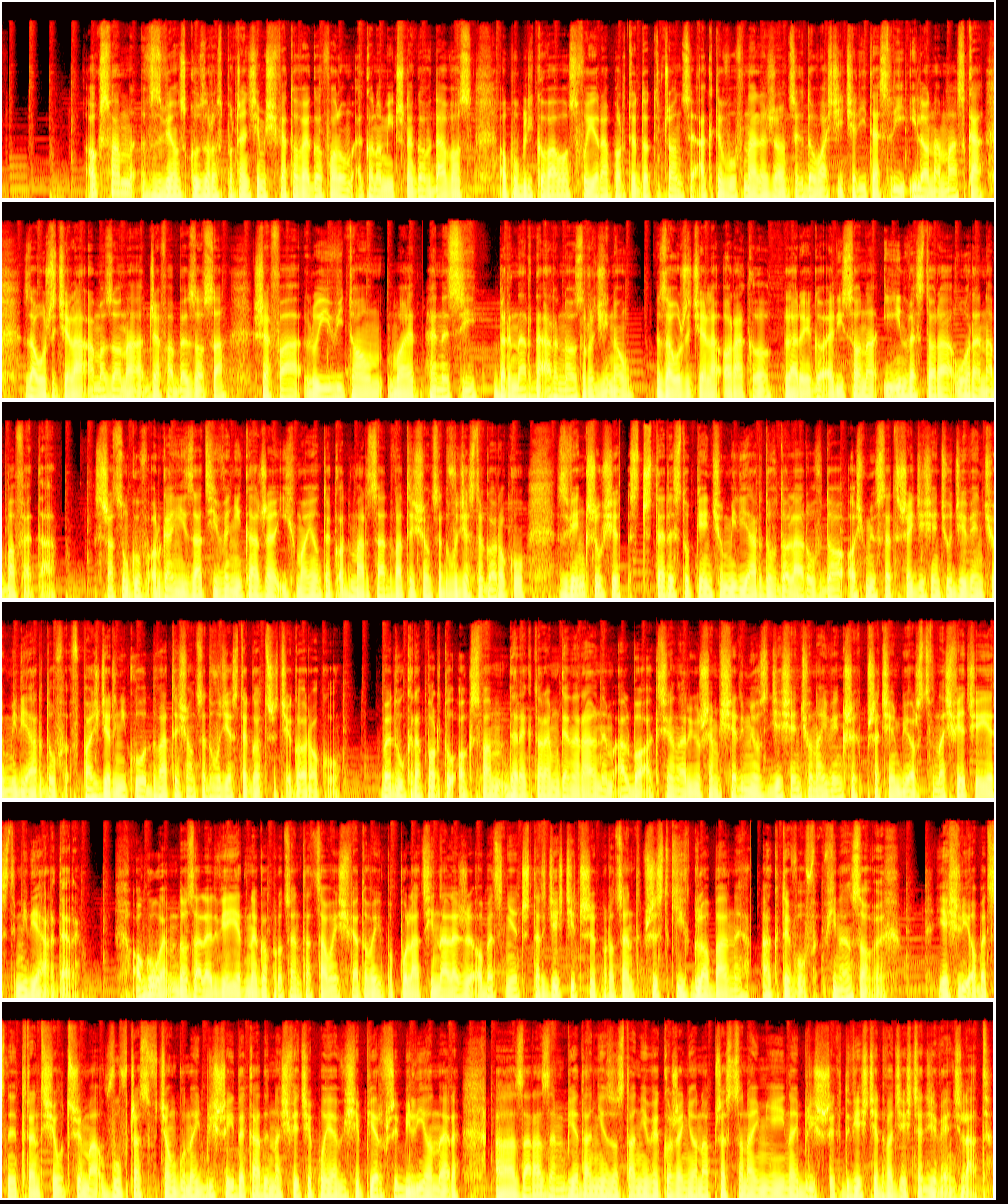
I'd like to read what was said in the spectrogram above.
Oxfam w związku z rozpoczęciem Światowego Forum Ekonomicznego w Davos opublikowało swój raport dotyczący aktywów należących do właścicieli Tesli Ilona Muska, założyciela Amazona Jeffa Bezosa, szefa Louis Vuitton Moet Hennessy Bernarda Arnault z rodziną, założyciela Oracle Larry'ego Ellisona i inwestora Warrena Buffetta. Z szacunków organizacji wynika, że ich majątek od marca 2020 roku zwiększył się z 405 miliardów dolarów do 869 miliardów w październiku 2023 roku. Według raportu Oxfam dyrektorem generalnym albo akcjonariuszem 7 z 10 największych przedsiębiorstw na świecie jest miliarder. Ogółem do zaledwie 1% całej światowej populacji należy obecnie 43% wszystkich globalnych aktywów finansowych. Jeśli obecny trend się utrzyma, wówczas w ciągu najbliższej dekady na świecie pojawi się pierwszy bilioner, a zarazem bieda nie zostanie wykorzeniona przez co najmniej najbliższych 229 lat.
